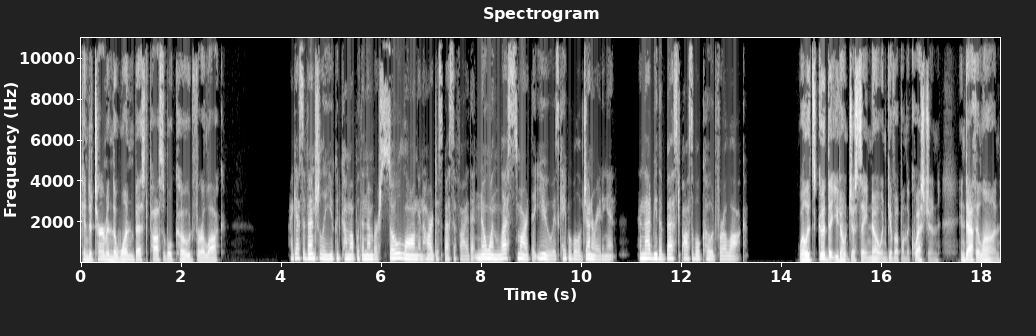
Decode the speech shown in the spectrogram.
can determine the one best possible code for a lock? I guess eventually you could come up with a number so long and hard to specify that no one less smart than you is capable of generating it, and that'd be the best possible code for a lock. Well, it's good that you don't just say no and give up on the question. In Dath Ilan,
